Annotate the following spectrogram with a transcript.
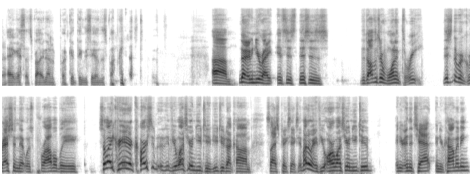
that. I guess that's probably not a, a good thing to say on this podcast. um, no, I mean you're right. It's just this is the Dolphins are one and three. This is the regression that was probably somebody created a Carson. If you're watching on YouTube, youtube.com slash pick six. And by the way, if you are watching on YouTube and you're in the chat and you're commenting,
